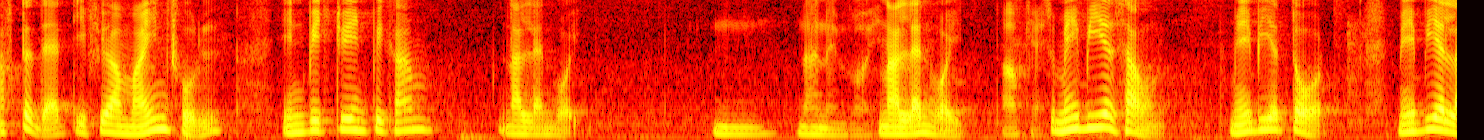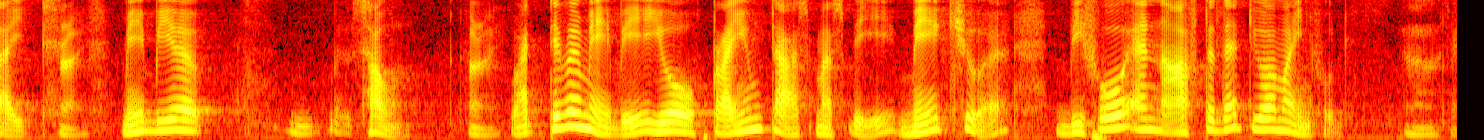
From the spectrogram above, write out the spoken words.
after that, if you are mindful, in between become null and void. Mm, none and void. Null and void. Okay. So maybe a sound, maybe a thought, maybe a light, Right. maybe a sound. Right. Whatever may be, your prime task must be, make sure before and after that you are mindful. Okay.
